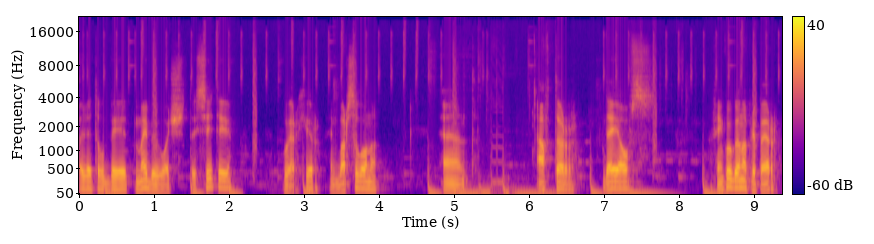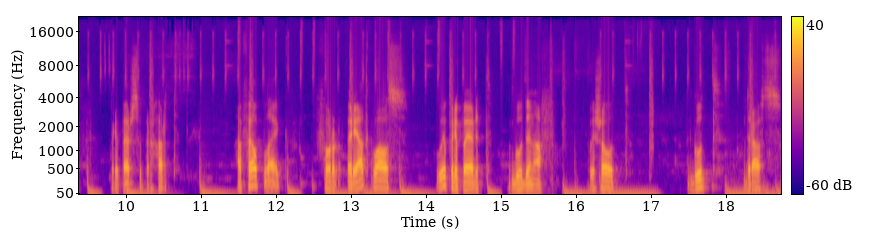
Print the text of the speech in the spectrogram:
a little bit. Maybe watch the city. We're here in Barcelona. And after day offs, I think we're gonna prepare, prepare super hard. I felt like for Riyadh quals, we prepared good enough. We showed good drafts,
